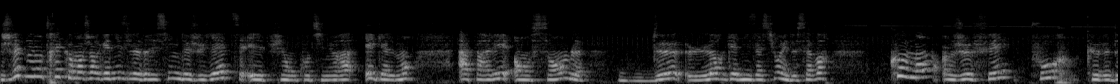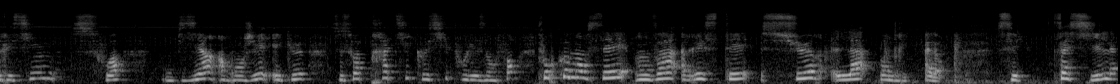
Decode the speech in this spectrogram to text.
Je vais te montrer comment j'organise le dressing de Juliette et puis on continuera également à parler ensemble de l'organisation et de savoir comment je fais pour que le dressing soit bien rangé et que ce soit pratique aussi pour les enfants. Pour commencer, on va rester sur la penderie. Alors, c'est facile,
